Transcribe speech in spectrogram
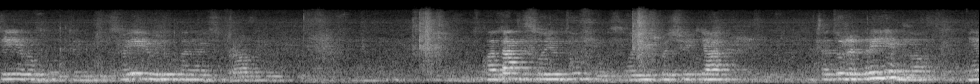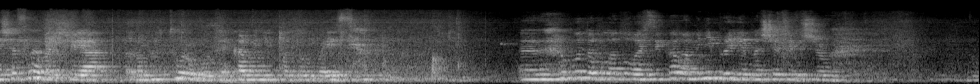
цією роботою, своєю улюбленою справою, вкладати свою душу, свої почуття. Це дуже приємно. Я щаслива, що я роблю ту роботу, яка мені подобається. Робота була була цікава. Мені приємно ще тим, що ну,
